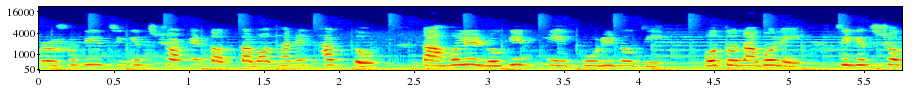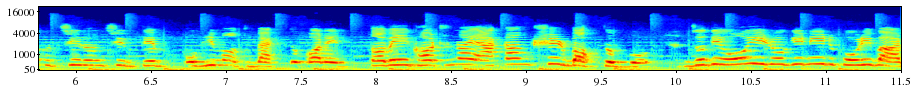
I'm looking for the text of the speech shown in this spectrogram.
প্রসূতি চিকিৎসকের তত্ত্বাবধানে থাকতো, তাহলে রোগীর এই পরিণতি হতো না বলে চিকিৎসক চিরঞ্জীব দেব অভিমত ব্যক্ত করেন। তবে এই ঘটনায় একাংশের বক্তব্য, যদি ওই রোগিনীর পরিবার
